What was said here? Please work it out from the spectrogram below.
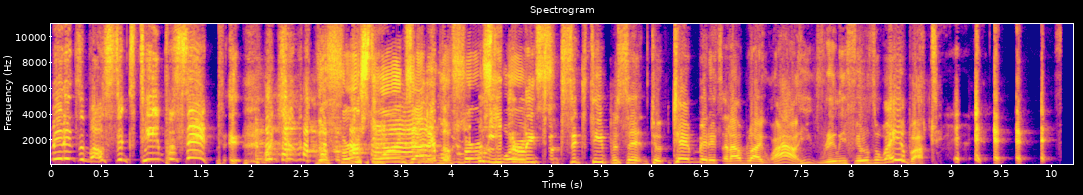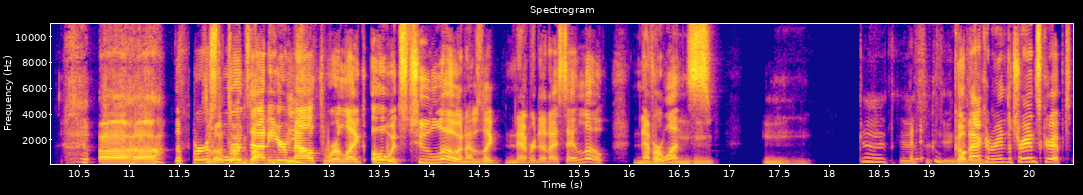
minutes about 16%. The first words out of- the first literally words- took 16%, took 10 minutes, and I'm like, wow, he really feels a way about it. uh-huh. The first don't words out of your me. mouth were like, "Oh, it's too low," and I was like, "Never did I say low. Never once." Mhm. Mhm. Good, good. Go back and read the transcript.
